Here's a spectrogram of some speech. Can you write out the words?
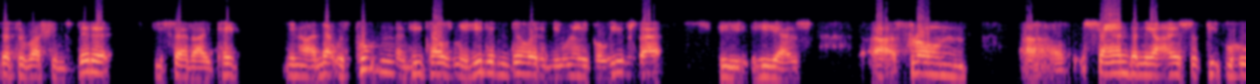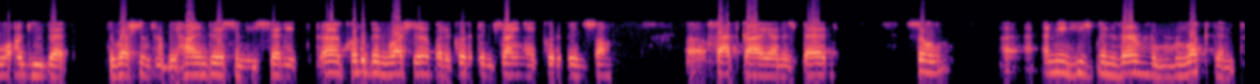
that the Russians did it. He said, I take you know, I met with Putin, and he tells me he didn't do it, and he really believes that. He he has uh, thrown uh, sand in the eyes of people who argue that the Russians were behind this, and he said it uh, could have been Russia, but it could have been China, it could have been some uh, fat guy on his bed. So, I mean, he's been very reluctant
